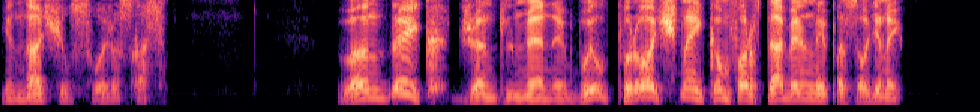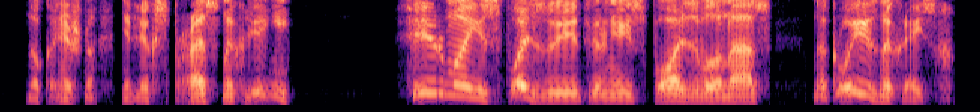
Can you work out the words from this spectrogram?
и начал свой рассказ. Ван Дейк, джентльмены, был прочной, комфортабельной посудиной, но, конечно, не для экспрессных линий. Фирма использует, вернее, использовала нас на круизных рейсах.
